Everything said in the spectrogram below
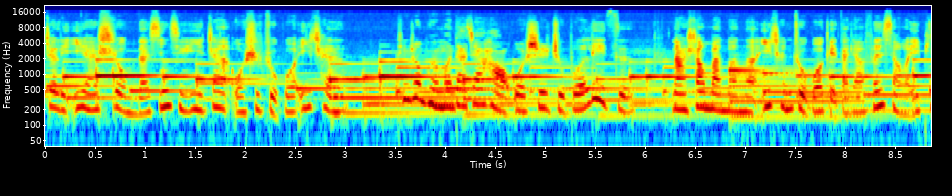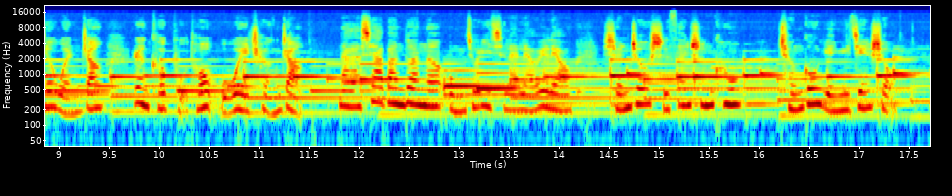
这里依然是我们的心情驿站，我是主播依晨。听众朋友们，大家好，我是主播栗子。那上半段呢，依晨主播给大家分享了一篇文章，认可普通，无畏成长。那下半段呢，我们就一起来聊一聊神舟十三升空，成功源于坚守。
